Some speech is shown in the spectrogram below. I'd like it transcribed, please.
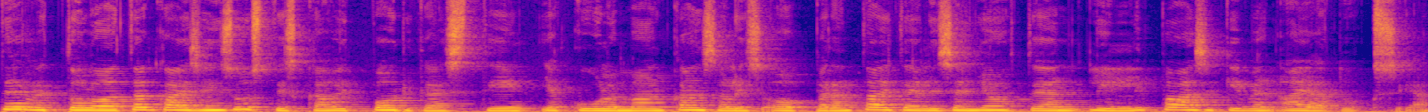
Tervetuloa takaisin Sustiskahvit podcastiin ja kuulemaan kansallisoopperan taiteellisen johtajan Lilli Paasikiven ajatuksia.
